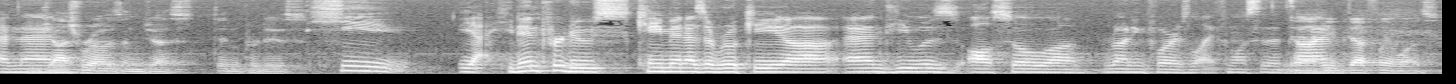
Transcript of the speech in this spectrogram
and then Josh Rosen just didn't produce. he yeah he didn't produce came in as a rookie uh, and he was also uh, running for his life most of the time. Yeah, he definitely was.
